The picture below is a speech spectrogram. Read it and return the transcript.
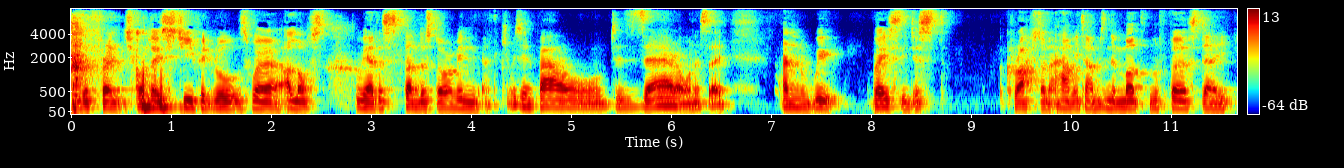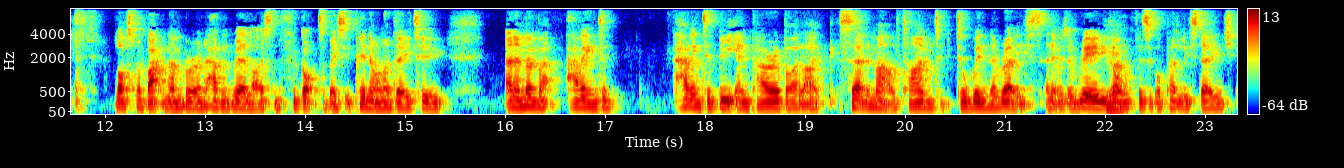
was a French one of those stupid rules where I lost. We had a thunderstorm in I think it was in Val d'Isere, I want to say, and we basically just crashed. I don't know how many times in the mud on the first day. Lost my back number and hadn't realised and forgot to basically pin it on a day two. And I remember having to having to beat Anne-Caro by like a certain amount of time to, to win the race, and it was a really yeah. long physical pedally stage,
